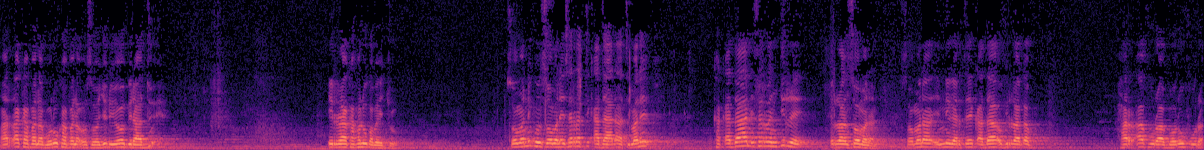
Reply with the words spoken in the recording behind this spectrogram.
har'a kafala boruu kafala osoo jedhu yoo biraa du'e irraa soomanni kun soomana isarratti qadaadhaati. Malee ka qadaan isarra hin jirre irraan soomanan. Soomana inni gartee qadaa ofirraa qabu. Har'a fura boruu fura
